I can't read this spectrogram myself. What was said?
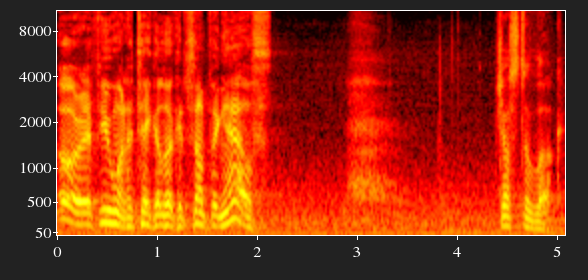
Or if you want to take a look at something else. Just a look.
